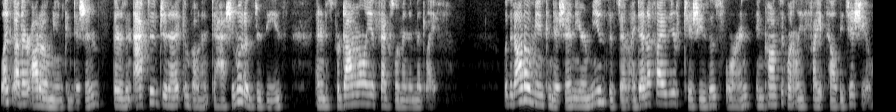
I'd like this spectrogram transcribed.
Like other autoimmune conditions, there is an active genetic component to Hashimoto's disease and it predominantly affects women in midlife. With an autoimmune condition, your immune system identifies your tissues as foreign and consequently fights healthy tissue.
